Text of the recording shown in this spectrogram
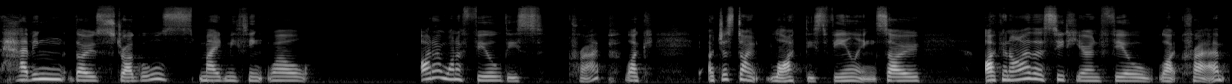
having those struggles made me think, well, I don't want to feel this crap. Like, I just don't like this feeling. So I can either sit here and feel like crap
